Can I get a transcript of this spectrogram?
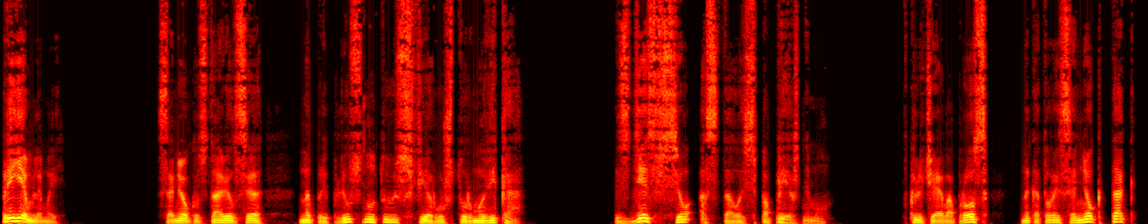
приемлемый. Санек уставился на приплюснутую сферу штурмовика. Здесь все осталось по-прежнему. Включая вопрос на который Санек так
